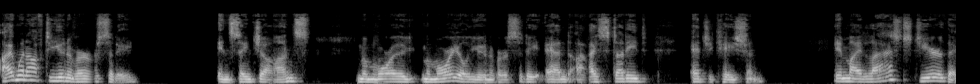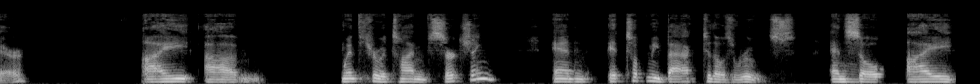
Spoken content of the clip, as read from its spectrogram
I went off to university in St. John's Memorial, Memorial University and I studied education. In my last year there, I um, went through a time of searching and it took me back to those roots. And mm. so I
